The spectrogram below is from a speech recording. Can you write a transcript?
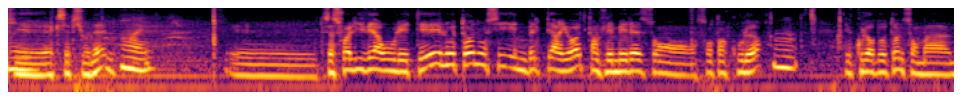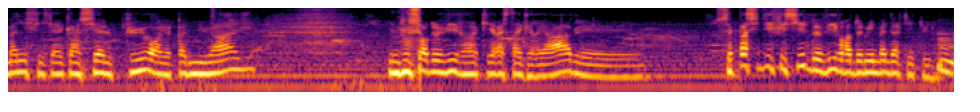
qui Oui. est exceptionnel. Ouais. Et que ce soit l'hiver ou l'été. L'automne aussi est une belle période quand les mélèzes sont, sont en couleur. Mm. Les couleurs d'automne sont ma- magnifiques avec un ciel pur, il n'y a pas de nuages. Une douceur de vivre qui reste agréable et c'est pas si difficile de vivre à 2000 mètres d'altitude. Mm.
